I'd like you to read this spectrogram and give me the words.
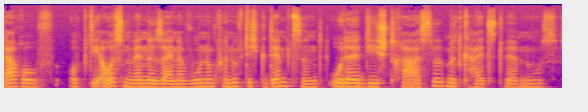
darauf, ob die Außenwände seiner Wohnung vernünftig gedämmt sind oder die Straße mitgeheizt werden muss.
